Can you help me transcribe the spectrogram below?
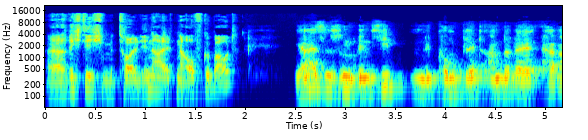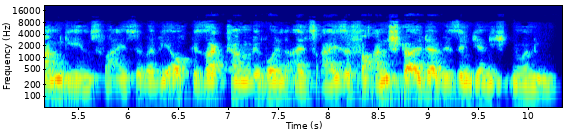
äh, richtig mit tollen Inhalten aufgebaut. Ja, es ist im Prinzip eine komplett andere Herangehensweise, weil wir auch gesagt haben, wir wollen als Reiseveranstalter, wir sind ja nicht nur ein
